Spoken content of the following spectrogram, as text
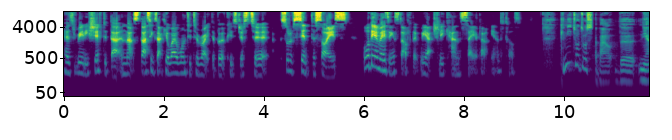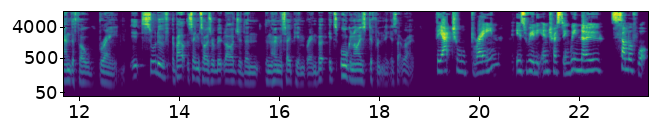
has really shifted that, and that's that's exactly why I wanted to write the book is just to sort of synthesize all the amazing stuff that we actually can say about Neanderthals. Can you talk to us about the Neanderthal brain? It's sort of about the same size or a bit larger than, than the Homo sapien brain, but it's organized differently. Is that right? The actual brain is really interesting. We know some of what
